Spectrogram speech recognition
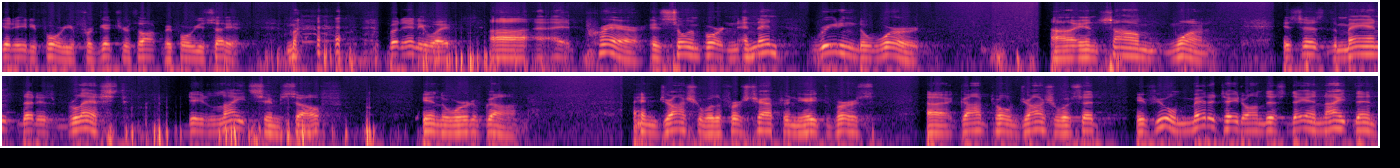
get 84. You forget your thought before you say it. but anyway, uh, uh, prayer is so important. And then reading the Word. Uh, in Psalm 1, it says, The man that is blessed delights himself in the Word of God. And Joshua, the first chapter in the eighth verse, uh, God told Joshua, said, if you'll meditate on this day and night, then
